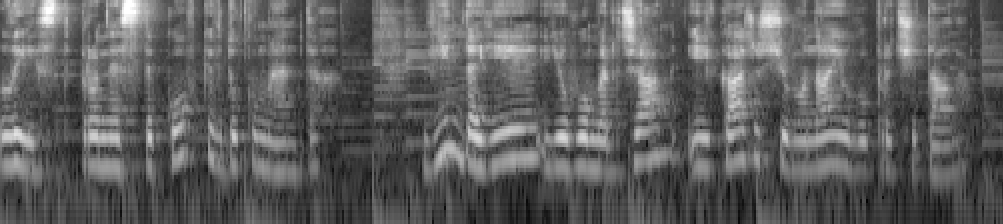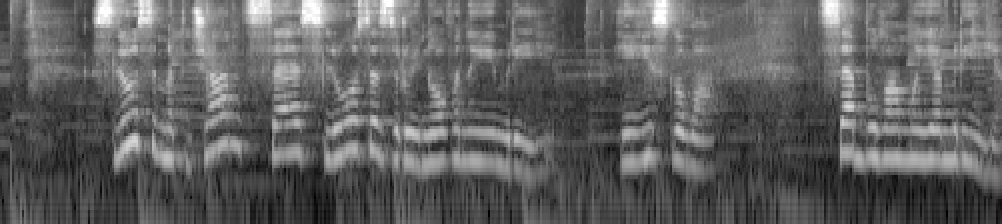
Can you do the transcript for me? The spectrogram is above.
Лист про нестиковки в документах. Він дає його мерджан і каже, що вона його прочитала. Сльози мерджан це сльози зруйнованої мрії. Її слова. Це була моя мрія.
